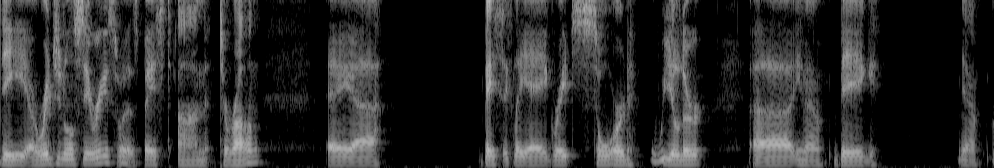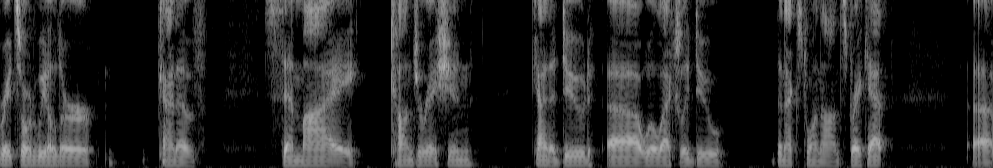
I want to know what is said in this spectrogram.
the original series was based on Turong, a uh, basically a great sword wielder. Uh, you know, big, you know, great sword wielder, kind of semi conjuration kind of dude. Uh, we'll actually do the next one on Stray Cat. Uh,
